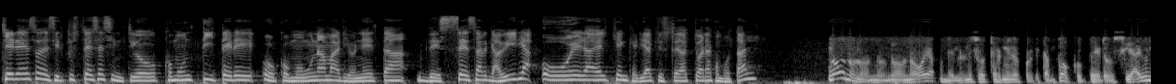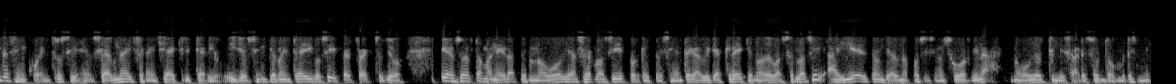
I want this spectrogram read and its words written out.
¿quiere eso decir que usted se sintió como un títere o como una marioneta de César Gaviria o era él quien quería que usted actuara como tal? No, no, no, no, no, no voy a ponerlo en esos términos porque tampoco, pero si hay un desencuentro, si, hay una diferencia de criterio, y yo simplemente digo, sí, perfecto, yo pienso de esta manera, pero no voy a hacerlo así porque el presidente Gaviria cree que no debo hacerlo así, ahí es donde hay una posición subordinada, no voy a utilizar esos nombres, ni,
